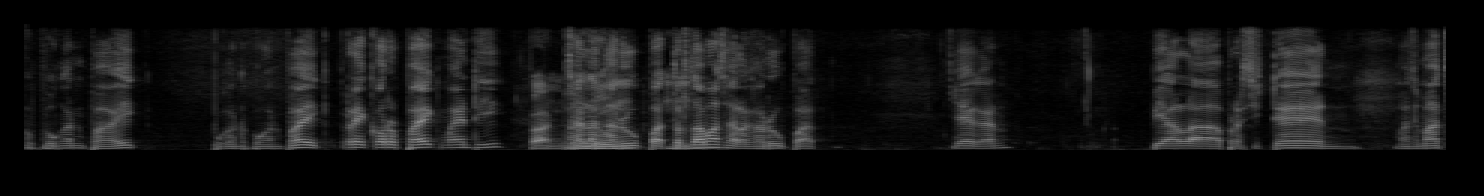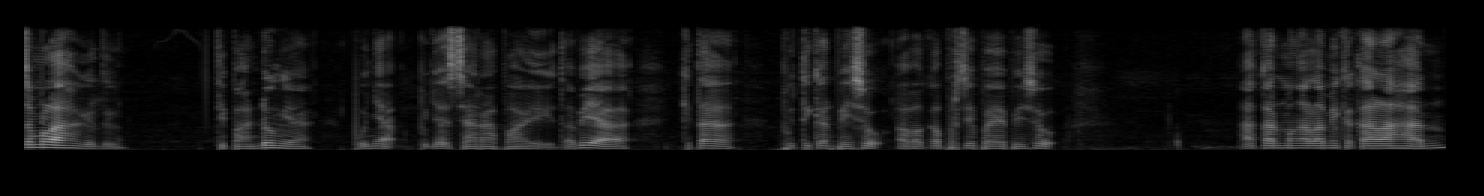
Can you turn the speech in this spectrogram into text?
hubungan baik, bukan hubungan baik, rekor baik main di Bandung. Harupat, Hmm. terutama Jalan Harupat. Ya kan? Piala Presiden, macam-macam lah gitu. Di Bandung ya, punya punya sejarah baik. Tapi ya kita buktikan besok apakah Persibaya besok akan mengalami kekalahan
